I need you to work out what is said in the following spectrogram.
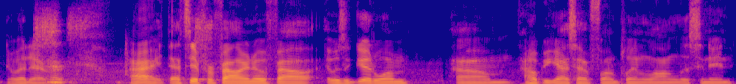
whatever. All right, that's it for foul or no foul. It was a good one. Um, I hope you guys have fun playing along, listening.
